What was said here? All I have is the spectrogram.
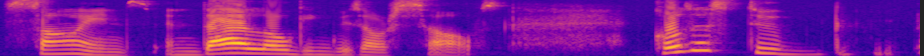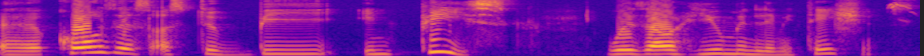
signs and dialoguing with ourselves causes to uh, causes us to be in peace with our human limitations.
